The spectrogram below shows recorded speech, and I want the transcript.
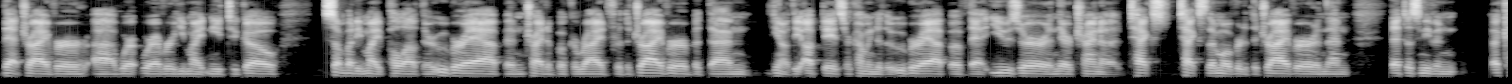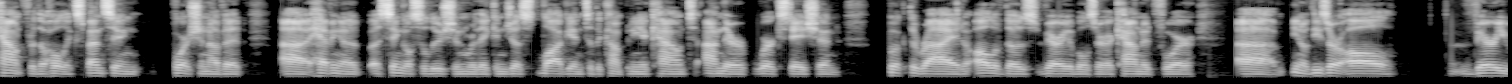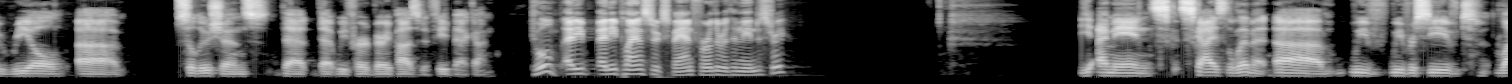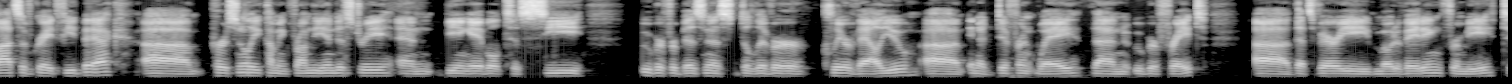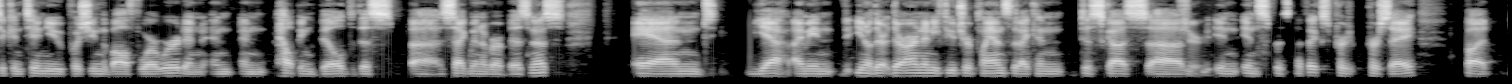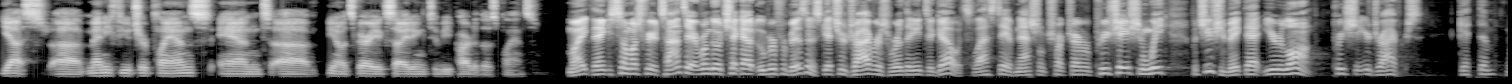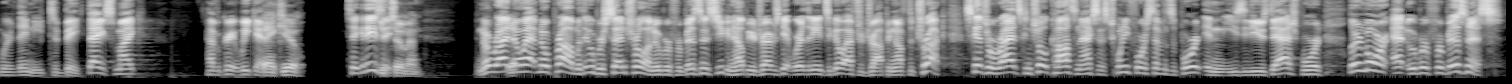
that driver uh, where, wherever he might need to go, somebody might pull out their Uber app and try to book a ride for the driver, but then you know the updates are coming to the Uber app of that user, and they're trying to text text them over to the driver, and then that doesn't even account for the whole expensing portion of it, uh, having a, a, single solution where they can just log into the company account on their workstation, book the ride, all of those variables are accounted for. Uh, you know, these are all very real uh, solutions that that we've heard very positive feedback on. Cool. Any any plans to expand further within the industry? I mean, sky's the limit. Uh, we've we've received lots of great feedback um, personally coming from the industry, and being able to see Uber for Business deliver clear value uh, in a different way than Uber Freight. Uh, that's very motivating for me to continue pushing the ball forward and and and helping build this uh, segment of our business. And yeah, I mean, you know, there there aren't any future plans that I can discuss uh, sure. in in specifics per, per se, but yes, uh, many future plans, and uh, you know, it's very exciting to be part of those plans. Mike, thank you so much for your time today. Everyone, go check out Uber for Business. Get your drivers where they need to go. It's the last day of National Truck Driver Appreciation Week, but you should make that year long. Appreciate your drivers. Get them where they need to be. Thanks, Mike. Have a great weekend. Thank you. Take it easy. You too, man. No ride, yep. no app, no problem. With Uber Central on Uber for Business, you can help your drivers get where they need to go after dropping off the truck. Schedule rides, control costs, and access 24 7 support in an easy to use dashboard. Learn more at Uber for Business.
